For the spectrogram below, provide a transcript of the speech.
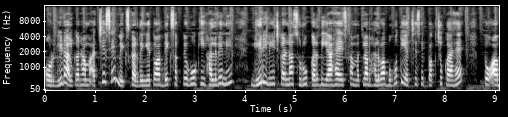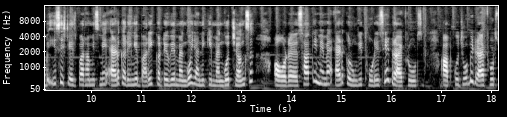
और घी डालकर हम अच्छे से मिक्स कर देंगे। तो आप देख सकते हो कि हलवे ने घी रिलीज़ करना शुरू कर दिया है। इसका मतलब हलवा बहुत ही अच्छे से पक चुका है। तो अब इस स्टेज पर हम इसमें ऐड करेंगे बारीक कटे हुए मैंगो यानी कि मैंगो चंक्स और साथ ही में मैं ऐड करूँगी थोड़े से ड्राई फ्रूट्स आपको जो भी ड्राई फ्रूट्स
